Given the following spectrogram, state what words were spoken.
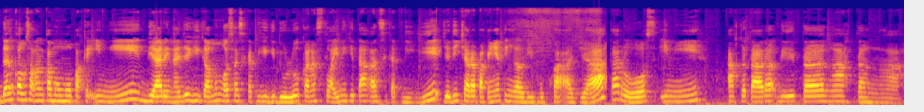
Dan kalau misalkan kamu mau pakai ini, biarin aja gigi kamu nggak usah sikat gigi dulu, karena setelah ini kita akan sikat gigi. Jadi cara pakainya tinggal dibuka aja Terus ini aku taruh di tengah-tengah.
